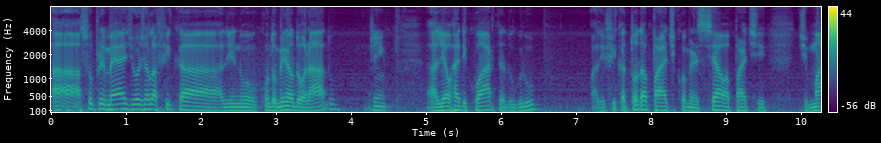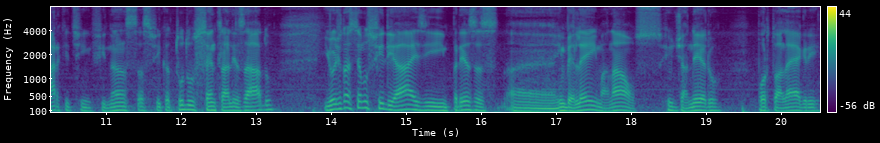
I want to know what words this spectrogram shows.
a, a Suprimed hoje ela fica ali no condomínio Eldorado. Sim. Ali é o headquarter do grupo. Ali fica toda a parte comercial, a parte de marketing, finanças, fica tudo centralizado. E hoje nós temos filiais e empresas uh, em Belém, Manaus, Rio de Janeiro, Porto Alegre,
